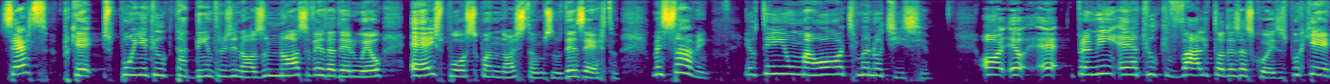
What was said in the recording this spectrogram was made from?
Certo? Porque expõe aquilo que está dentro de nós. O nosso verdadeiro eu é exposto quando nós estamos no deserto. Mas sabem, eu tenho uma ótima notícia. Oh, é, Para mim é aquilo que vale todas as coisas. Porque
